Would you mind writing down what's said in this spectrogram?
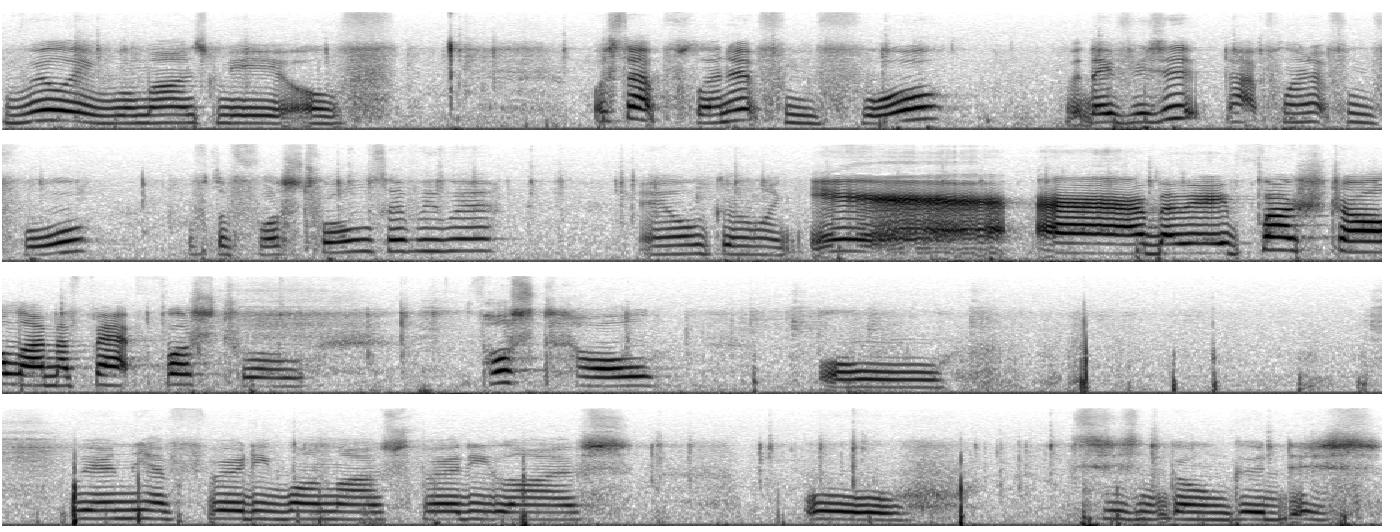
really reminds me of, what's that planet from 4? That they visit, that planet from 4? With the frost trolls everywhere. And all going like, yeah, ah, baby, frost troll, I'm a fat frost troll. Frost troll. Oh. We only have 31 lives, 30 lives. Oh, this isn't going good, this.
